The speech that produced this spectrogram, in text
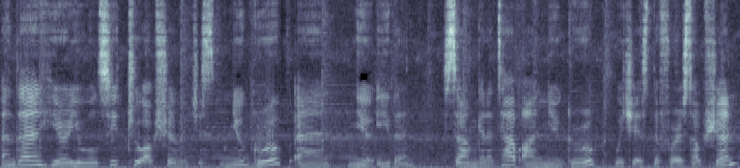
And then here you will see two options which is new group and new event. So I'm gonna tap on new group which is the first option.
